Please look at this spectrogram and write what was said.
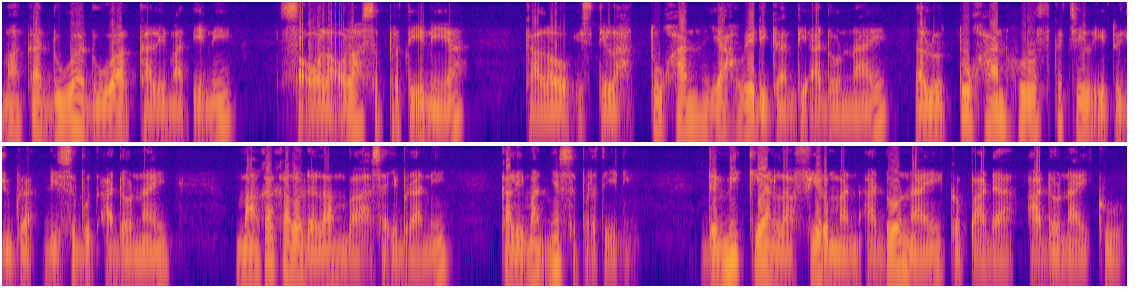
maka dua-dua kalimat ini seolah-olah seperti ini ya. Kalau istilah Tuhan Yahweh diganti Adonai, lalu Tuhan huruf kecil itu juga disebut Adonai, maka kalau dalam bahasa Ibrani, kalimatnya seperti ini. Demikianlah firman Adonai kepada Adonaiku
